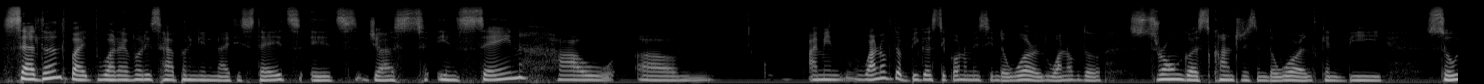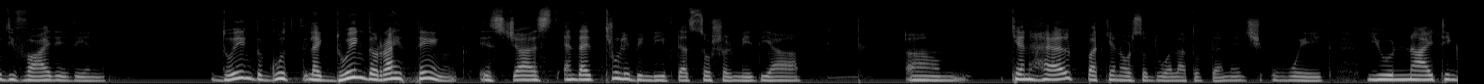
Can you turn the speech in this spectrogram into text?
saddened by whatever is happening in the United States. It's just insane how. Um, I mean, one of the biggest economies in the world, one of the strongest countries in the world, can be so divided in doing the good, like doing the right thing. Is just, and I truly believe that social media um, can help but can also do a lot of damage with uniting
